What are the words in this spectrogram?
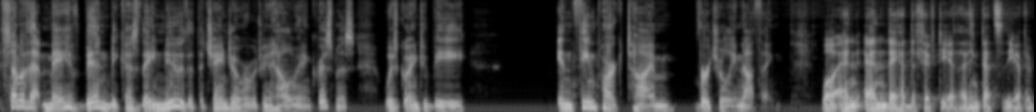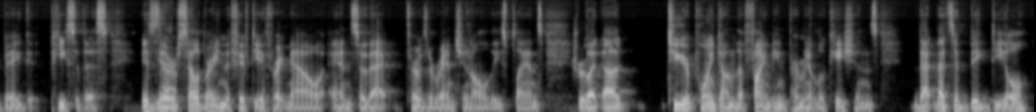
some of that may have been because they knew that the changeover between Halloween and Christmas was going to be in theme park time virtually nothing. Well, and and they had the 50th. I think that's the other big piece of this is Yeah. they're celebrating the 50th right now, and so that throws a wrench in all of these plans. True. But uh, to your point on the finding permanent locations, that that's a big deal.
